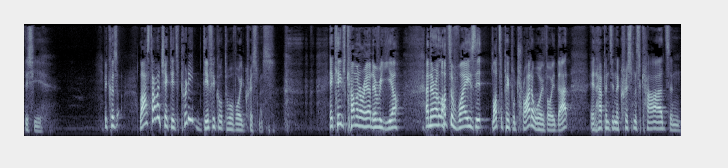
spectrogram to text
this year. Because last time I checked, it's pretty difficult to avoid Christmas. it keeps coming around every year. And there are lots of ways that lots of people try to avoid that. It happens in the Christmas cards, and,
